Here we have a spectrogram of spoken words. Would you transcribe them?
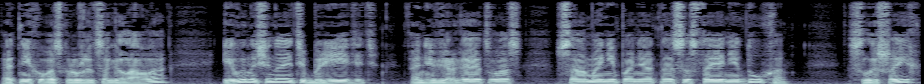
От них у вас кружится голова, и вы начинаете бредить, они ввергают вас в самое непонятное состояние духа. Слыша их,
